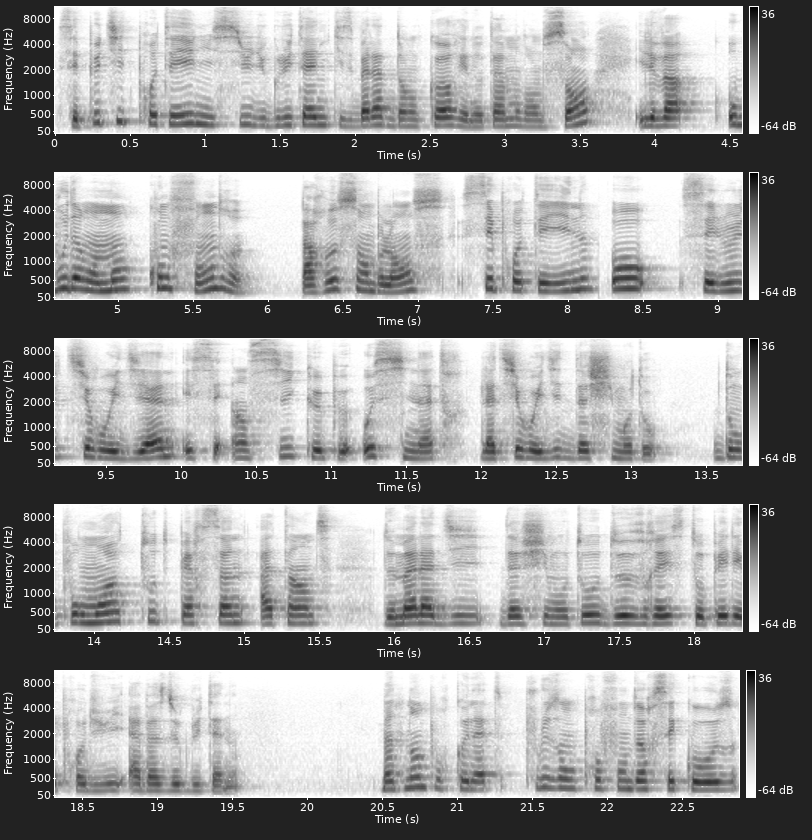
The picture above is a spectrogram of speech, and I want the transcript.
ces petites protéines issues du gluten qui se baladent dans le corps et notamment dans le sang, il va au bout d'un moment confondre par ressemblance ces protéines aux cellules thyroïdiennes et c'est ainsi que peut aussi naître la thyroïdite d'Hashimoto. Donc pour moi, toute personne atteinte de maladie d'Hashimoto devrait stopper les produits à base de gluten. Maintenant, pour connaître plus en profondeur ces causes,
